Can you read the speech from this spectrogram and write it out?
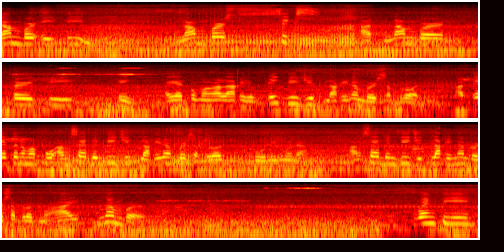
number 18, number 6, at number 38. Ayan po mga laki yung 8-digit lucky numbers abroad. At ito naman po ang 7-digit lucky numbers abroad. Kunin mo na. Ang 7-digit lucky numbers abroad mo ay number 29,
